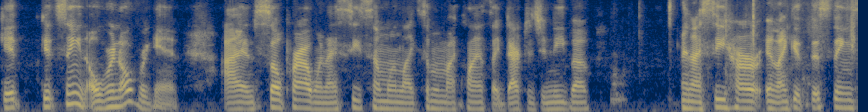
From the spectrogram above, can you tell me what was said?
get get seen over and over again. I am so proud when I see someone like some of my clients, like Dr. Geneva, and I see her and I get this things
